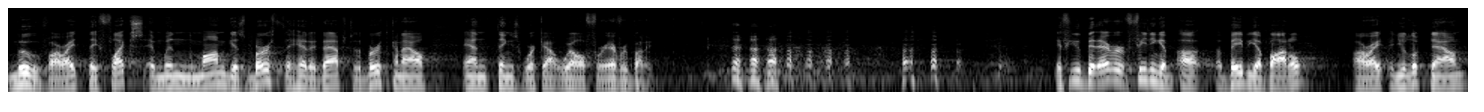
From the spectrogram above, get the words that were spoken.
move, all right? They flex, and when the mom gives birth, the head adapts to the birth canal, and things work out well for everybody. if you've been ever feeding a, a, a, baby a bottle, all right, and you look down,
